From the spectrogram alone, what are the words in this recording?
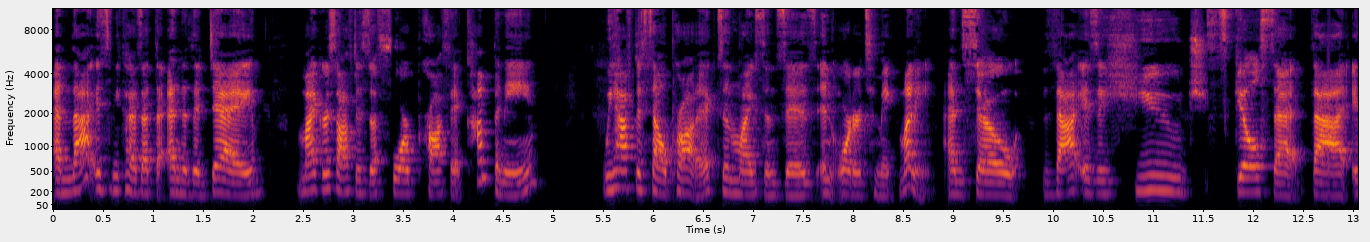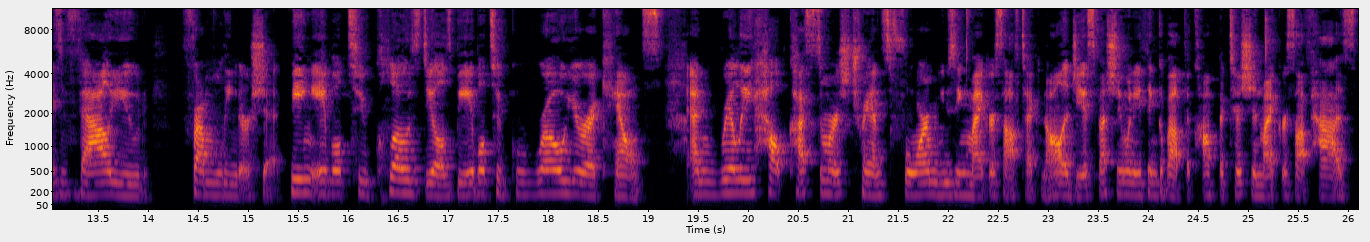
And that is because at the end of the day, Microsoft is a for-profit company we have to sell products and licenses in order to make money. And so that is a huge skill set that is valued from leadership, being able to close deals, be able to grow your accounts and really help customers transform using Microsoft technology, especially when you think about the competition Microsoft has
